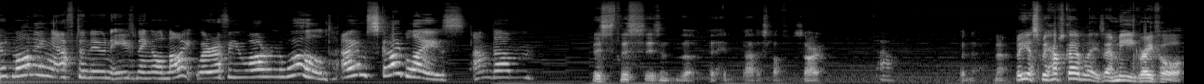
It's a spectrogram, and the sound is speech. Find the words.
Good morning, afternoon, evening, or night, wherever you are in the world. I am Skyblaze, and um, This this isn't the the Hidden Palace. Sorry, oh, but no, no. But yes, we have Skyblaze and me, Greyfore.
